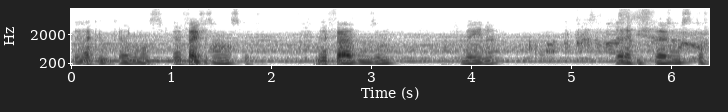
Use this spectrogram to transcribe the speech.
De nekünk kell a maszk. Én fel a maszkot. Én felhúzom. És béne. Gyerek is felhúzta.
